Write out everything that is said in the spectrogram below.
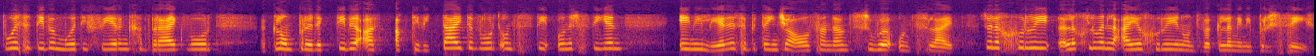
positiewe motivering gebruik word, 'n klomp produktiewe aktiwiteite word ondersteun en die leerders se potensiaal sal dan so ontsluit. So hulle groei, hulle glo in hulle eie groei en ontwikkeling in die proses.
